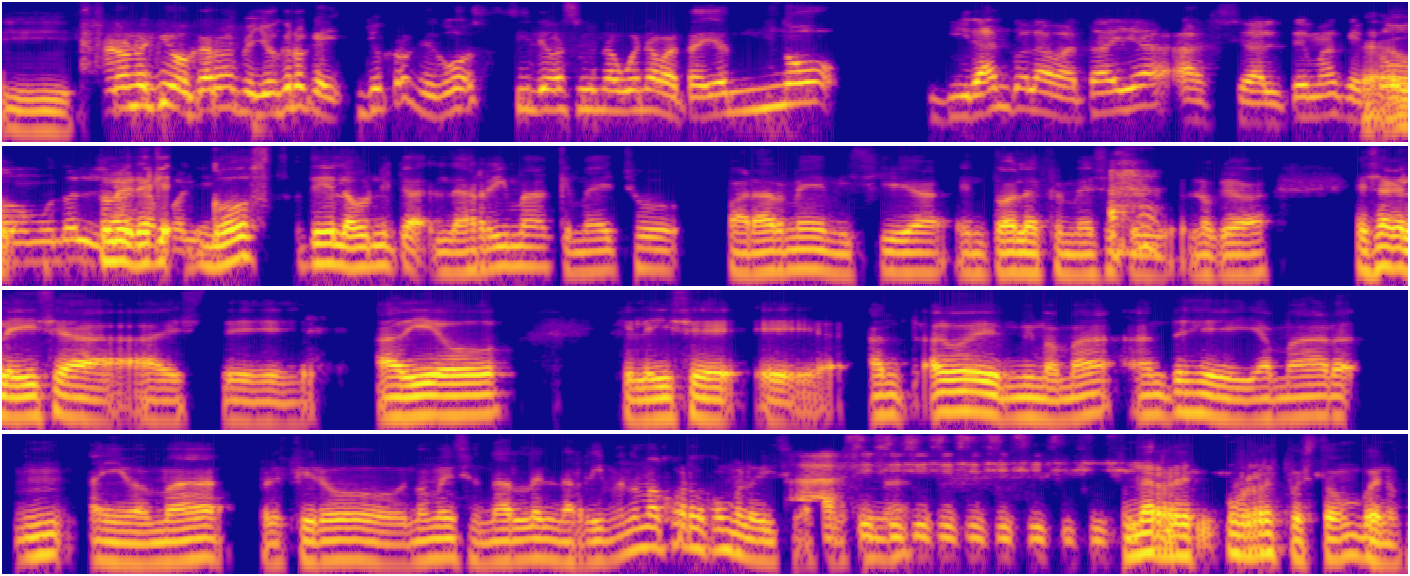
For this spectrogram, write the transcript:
y Espero no equivocarme, pero yo creo que yo creo que Ghost sí le va a hacer una buena batalla, no virando la batalla hacia el tema que Claro, todo el mundo le Solo diré que. Ghost tiene la única, la rima que me ha hecho pararme de mi silla en toda la FMS lo que va. Esa que le dice a, a este, a Diego, que le dice eh, algo de mi mamá, antes de llamar mm, a mi mamá, prefiero no mencionarla en la rima. No me acuerdo cómo lo dice. Ah, sí, una- sí, sí, sí, sí, sí, sí, sí, una re- un respuestón. Bueno,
